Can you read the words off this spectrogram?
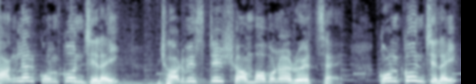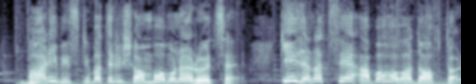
বাংলার কোন কোন জেলায় ঝড় বৃষ্টির সম্ভাবনা রয়েছে? কোন কোন জেলায় ভারী বৃষ্টিপাতের সম্ভাবনা রয়েছে? কি জানাচ্ছে আবহাওয়া দফতর?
